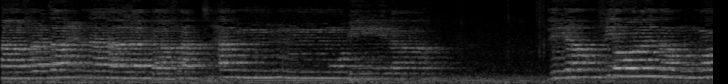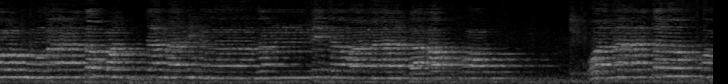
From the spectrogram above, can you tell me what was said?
فَتَحْنَا لَكَ فَتْحًا مُّبِينًا لِيَغْفِرَ لَكَ اللَّهُ مَا تَقَدَّمَ مِن ذَنبِكَ وَمَا تلقى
